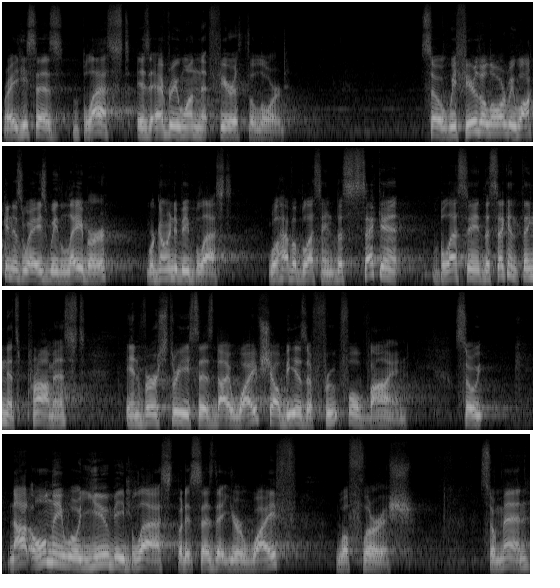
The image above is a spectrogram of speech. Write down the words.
right? He says, Blessed is everyone that feareth the Lord. So we fear the Lord, we walk in his ways, we labor, we're going to be blessed. We'll have a blessing. The second blessing, the second thing that's promised in verse 3 says, Thy wife shall be as a fruitful vine. So not only will you be blessed, but it says that your wife will flourish. So, men,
